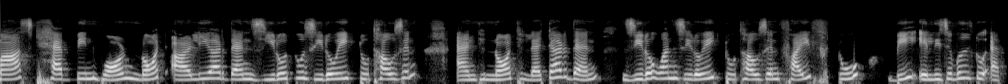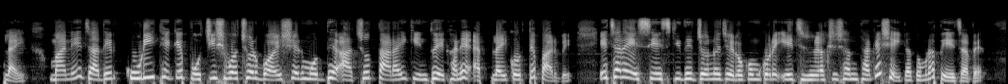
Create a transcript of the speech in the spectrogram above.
must have been born not earlier than zero two zero eight two thousand and not later than zero one zero eight two thousand five to be eligible to apply মানে যাদের কুড়ি থেকে পঁচিশ বছর বয়সের মধ্যে আছো, তারাই কিন্তু এখানে অ্যাপ্লাই করতে পারবে। এছাড়া এসসি এসটিদের জন্য যেরকম করে এজ রিল্যাক্সেশন থাকে, সেইটা তোমরা পেয়ে যাবে।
